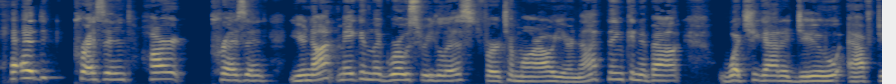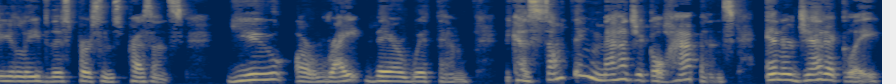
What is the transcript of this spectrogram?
head present, heart present. You're not making the grocery list for tomorrow. You're not thinking about what you got to do after you leave this person's presence. You are right there with them because something magical happens energetically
